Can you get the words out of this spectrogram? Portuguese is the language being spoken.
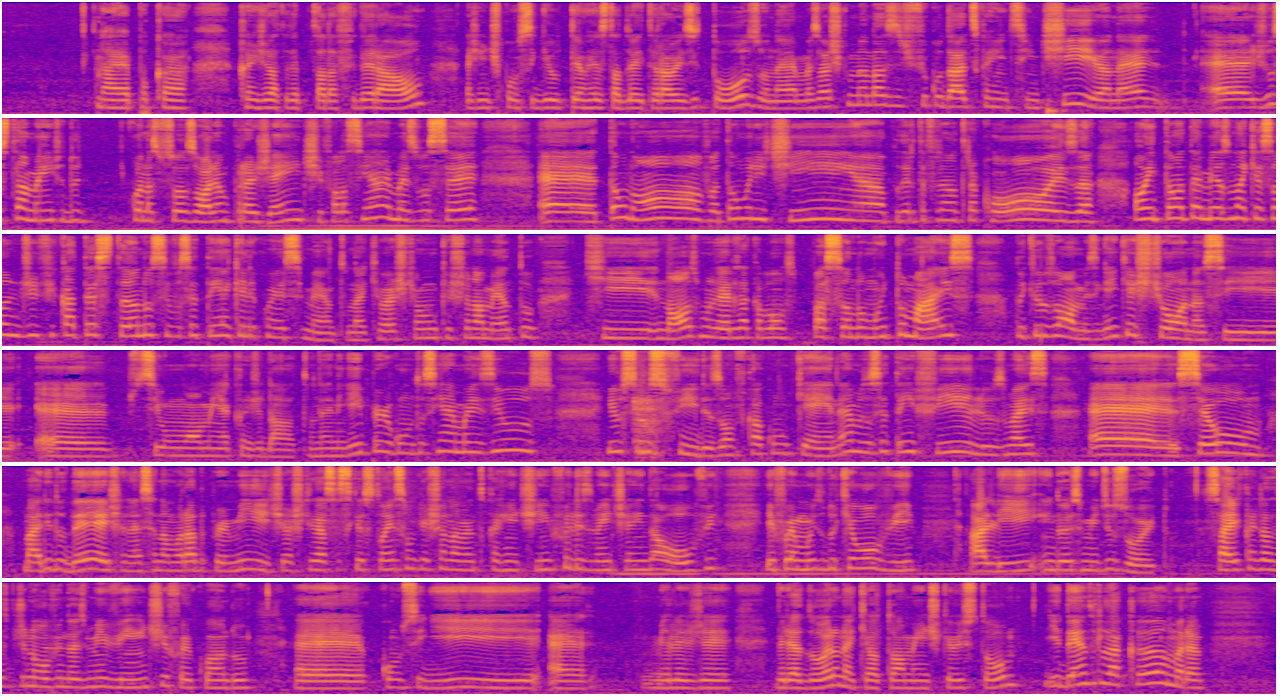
Na época, candidata a deputada federal, a gente conseguiu ter um resultado eleitoral exitoso, né? Mas eu acho que uma das dificuldades que a gente sentia, né, é justamente do, quando as pessoas olham pra gente e falam assim, ah, mas você é tão nova, tão bonitinha, poderia estar fazendo outra coisa. Ou então até mesmo na questão de ficar testando se você tem aquele conhecimento, né? Que eu acho que é um questionamento que nós mulheres acabamos passando muito mais do que os homens. Ninguém questiona se, é, se um homem é candidato, né? Ninguém pergunta assim, ah, mas e os, e os seus filhos? Vão ficar com quem, né? Mas você tem filhos, mas é, seu marido deixa, né? Seu namorado permite? Acho que essas questões são questionamentos que a gente, infelizmente, ainda ouve e foi muito do que eu ouvi ali em 2018. Saí candidata de novo em 2020, foi quando é, consegui é, me eleger vereadora, né, que é atualmente que eu estou. E dentro da Câmara,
